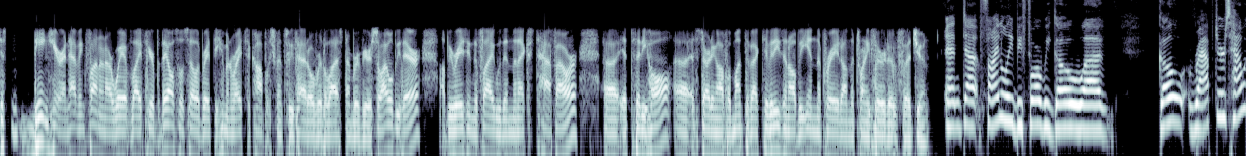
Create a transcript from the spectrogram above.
just being here and having fun in our way of life here, but they also celebrate the human rights accomplishments we've had over the last number of years. So I will be there. I'll be raising the flag within the next half hour uh, at City Hall, uh, starting off a month of activities, and I'll be in the parade on the 23rd of uh, June. And uh, finally, before we go, uh, go Raptors. How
